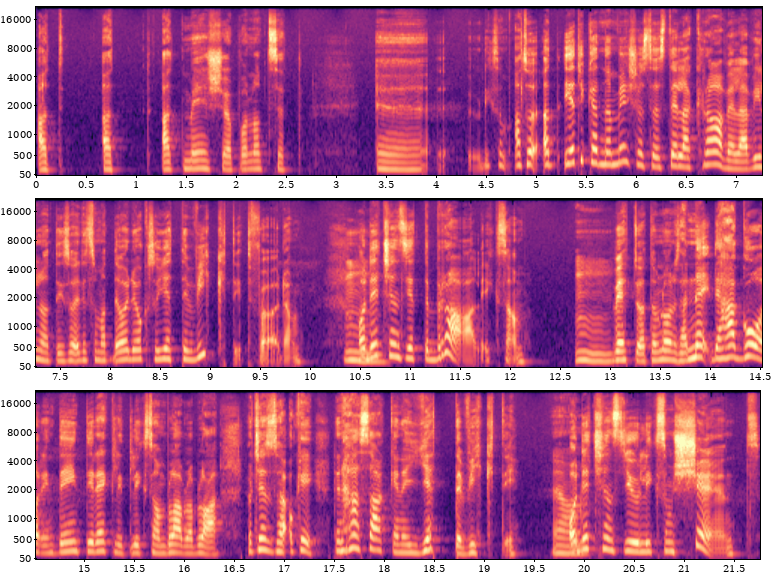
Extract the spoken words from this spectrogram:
att, att, att människor på något sätt... Eh, liksom, alltså att, jag tycker att när människor ställer krav eller vill någonting så är det som att då är det också jätteviktigt för dem. Och det känns jättebra liksom. Vet du att om någon säger nej det här går inte, det är inte tillräckligt liksom bla bla bla. Då känns det så här, okej den här saken är jätteviktig. Ja. Och det känns ju liksom skönt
